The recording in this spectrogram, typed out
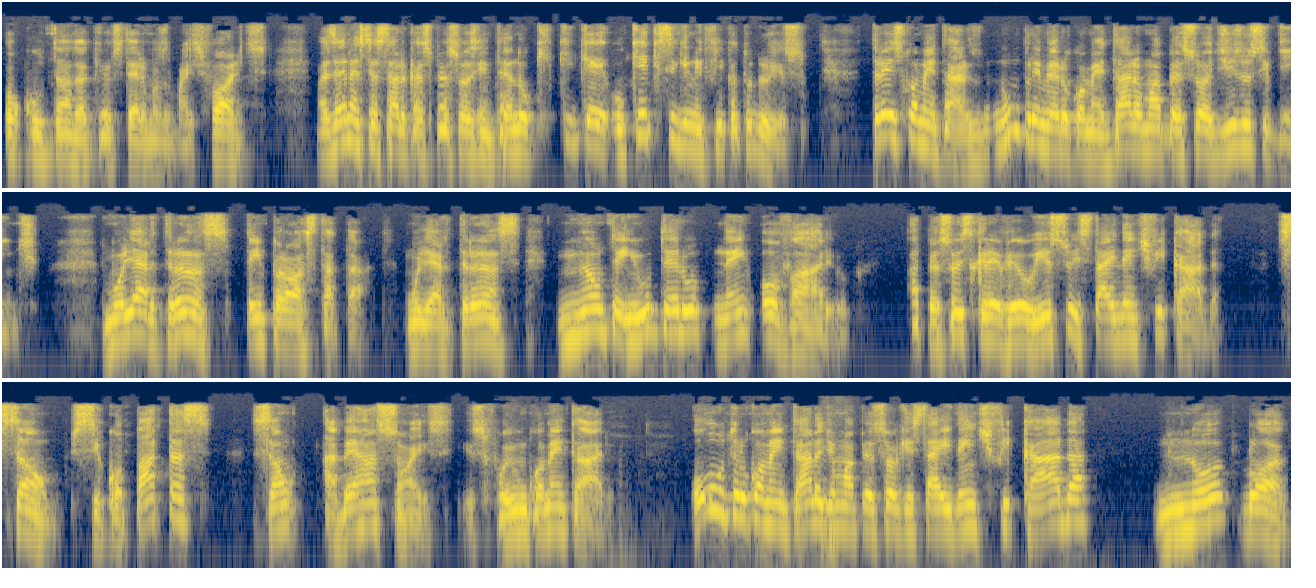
ocultando aqui os termos mais fortes, mas é necessário que as pessoas entendam o que, que, o que, que significa tudo isso. Três comentários. Num primeiro comentário, uma pessoa diz o seguinte: mulher trans tem próstata, mulher trans não tem útero nem ovário. A pessoa escreveu isso e está identificada. São psicopatas, são aberrações. Isso foi um comentário. Outro comentário de uma pessoa que está identificada no blog.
